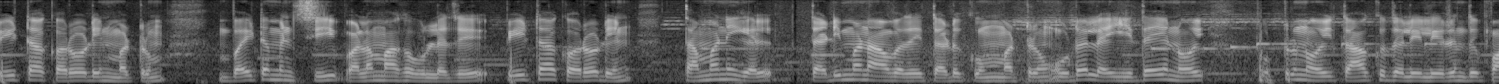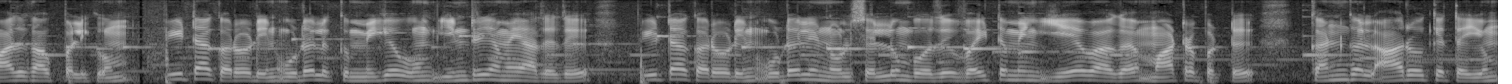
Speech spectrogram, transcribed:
பீட்டா கரோடின் மற்றும் வைட்டமின் சி வளமாக உள்ளது. பீட்டா கரோடின் தமனிகள் தடிமனாவதை தடுக்கும் மற்றும் உடலை இதய நோய் புற்றுநோய் தாக்குதலில் இருந்து பாதுகாப்பளிக்கும். பீட்டா கரோடின் உடலுக்கு மிகவும் இன்றியமையாதது. பீட்டா கரோடின் உடலினுள் செல்லும்போது வைட்டமின் ஏவாக மாற்றப்பட்டு கண்கள் ஆரோக்கியத்தையும்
